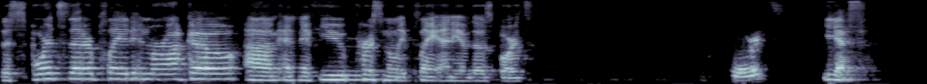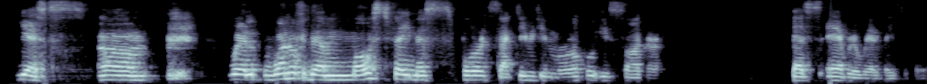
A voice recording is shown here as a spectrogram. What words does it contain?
the sports that are played in Morocco um, and if you personally play any of those sports. Sports? Yes. Yes. Um, well, one of the most famous sports activity in Morocco is soccer. That's everywhere, basically.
